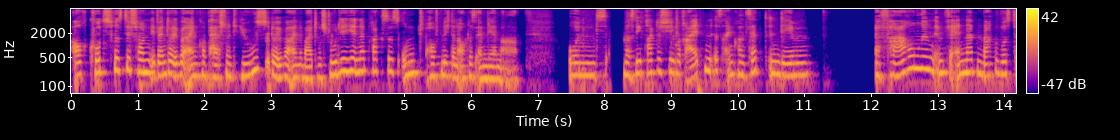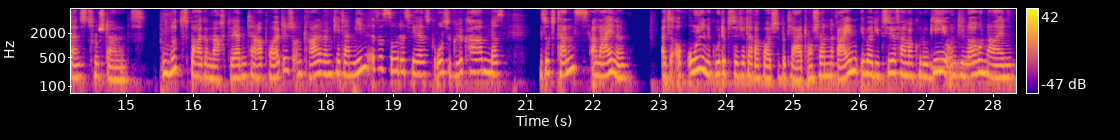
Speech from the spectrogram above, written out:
auch kurzfristig schon eventuell über einen Compassionate Use oder über eine weitere Studie hier in der Praxis und hoffentlich dann auch das MDMA. Und was wir praktisch hier bereiten, ist ein Konzept, in dem Erfahrungen im veränderten Wachbewusstseinszustand nutzbar gemacht werden, therapeutisch. Und gerade beim Ketamin ist es so, dass wir das große Glück haben, dass die Substanz alleine, also auch ohne eine gute psychotherapeutische Begleitung, schon rein über die Psychopharmakologie und die neuronalen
